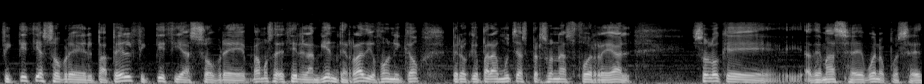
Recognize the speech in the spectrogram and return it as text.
ficticia sobre el papel, ficticia sobre, vamos a decir, el ambiente radiofónico, pero que para muchas personas fue real solo que además, eh, bueno, pues eh,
